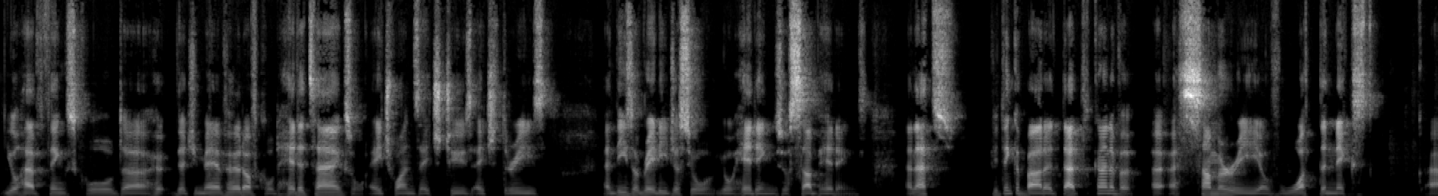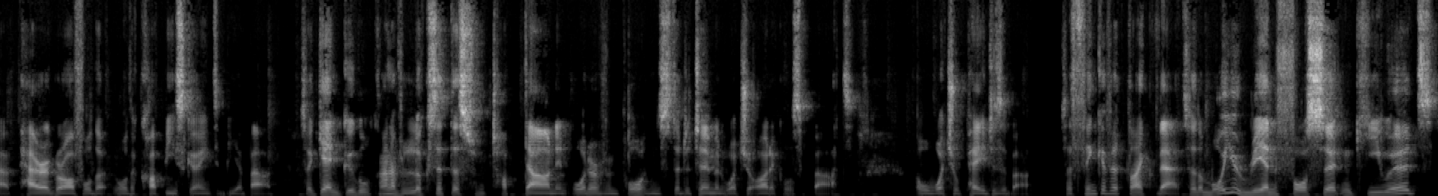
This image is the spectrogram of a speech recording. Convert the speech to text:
you'll have things called uh, that you may have heard of called header tags or H1s, H2s, H3s. And these are really just your, your headings, your subheadings. And that's, if you think about it, that's kind of a, a, summary of what the next uh, paragraph or the, or the copy is going to be about. So again, Google kind of looks at this from top down in order of importance to determine what your article is about or what your page is about. So think of it like that. So the more you reinforce certain keywords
